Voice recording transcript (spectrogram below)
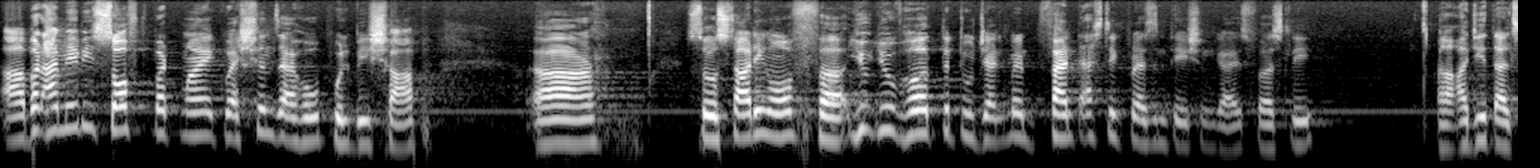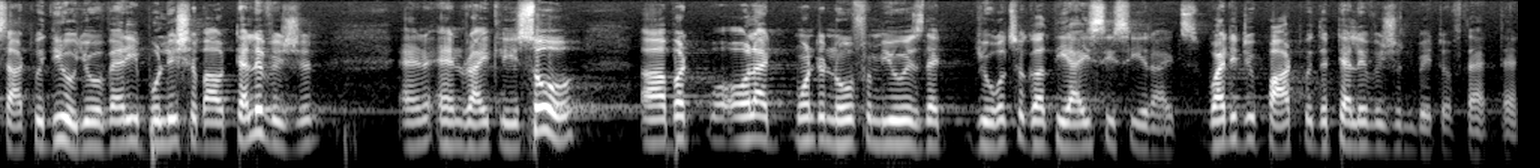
Uh, but I may be soft, but my questions, I hope, will be sharp. Uh, so starting off, uh, you, you've heard the two gentlemen. Fantastic presentation, guys, firstly. Uh, Ajit, I'll start with you. You were very bullish about television, and, and rightly so. Uh, but all I want to know from you is that you also got the ICC rights. Why did you part with the television bit of that then?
